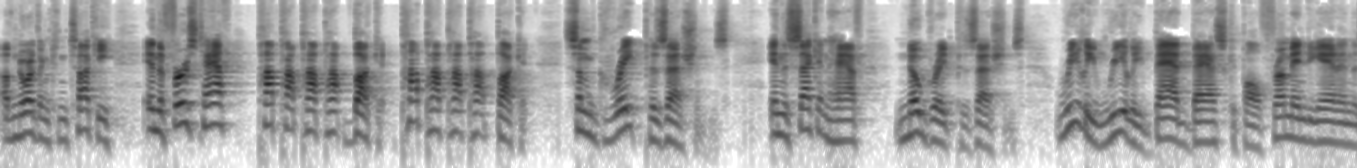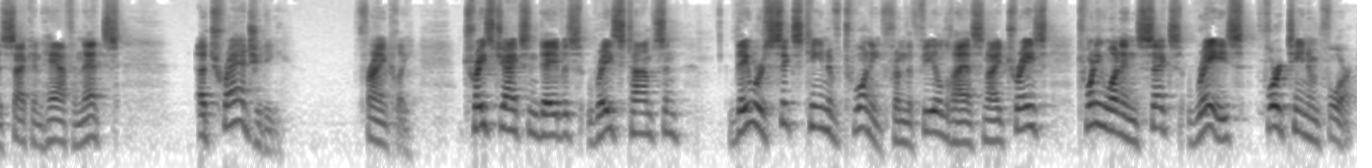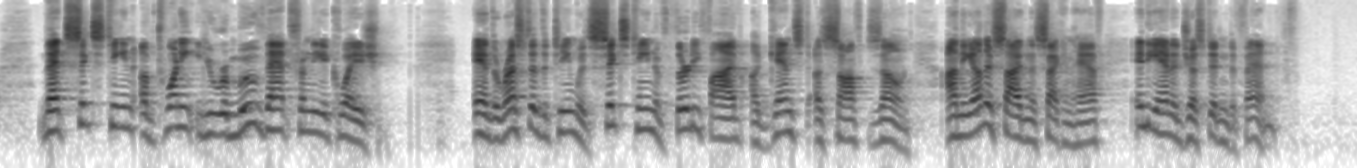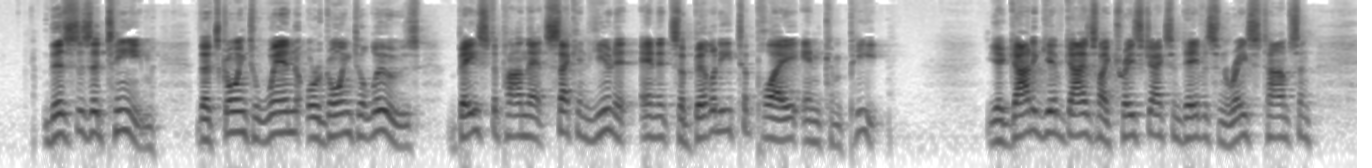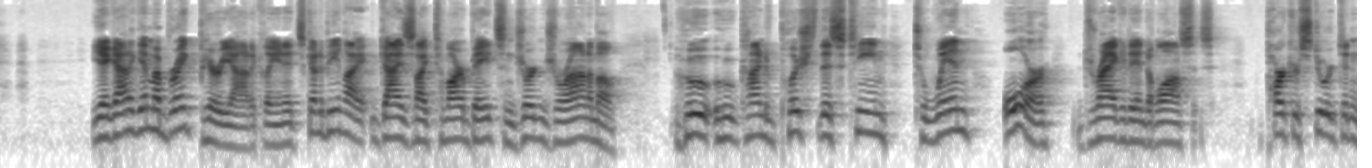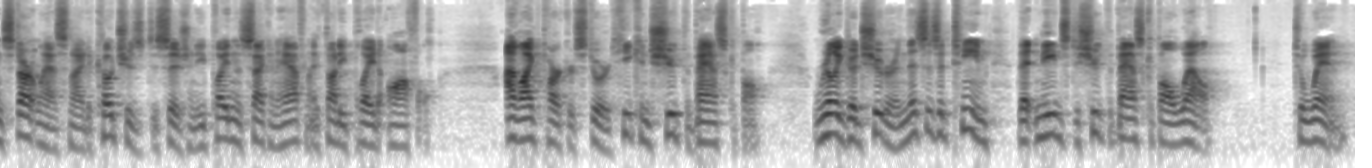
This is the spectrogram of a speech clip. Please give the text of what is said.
of Northern Kentucky. In the first half, pop, pop, pop, pop, bucket. Pop, pop, pop, pop, bucket. Some great possessions. In the second half, no great possessions. Really, really bad basketball from Indiana in the second half, and that's a tragedy, frankly. Trayce Jackson Davis, Race Thompson, they were 16 of 20 from the field last night. Trayce, 21 and 6, Race, 14 and 4. That 16 of 20, you remove that from the equation. And the rest of the team was 16 of 35 against a soft zone. On the other side in the second half, Indiana just didn't defend. This is a team that's going to win or going to lose based upon that second unit and its ability to play and compete. You got to give guys like Trayce Jackson Davis and Race Thompson you got to give them a break periodically. And it's going to be like guys like Tamar Bates and Jordan Geronimo who, who kind of push this team to win or drag it into losses. Parker Stewart didn't start last night, a coach's decision. He played in the second half, and I thought he played awful. I like Parker Stewart. He can shoot the basketball. Really good shooter. And this is a team that needs to shoot the basketball well to win.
